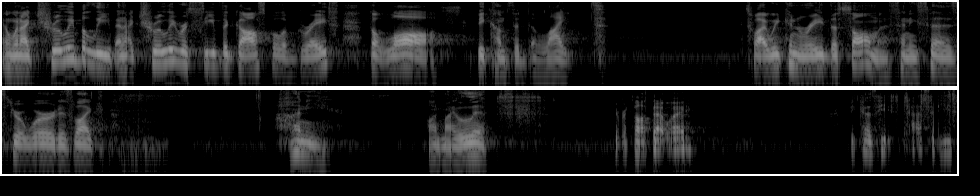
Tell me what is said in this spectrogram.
And when I truly believe and I truly receive the gospel of grace, the law becomes a delight. That's why we can read the psalmist and he says, Your word is like honey on my lips. You ever thought that way? Because he's tested, he's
